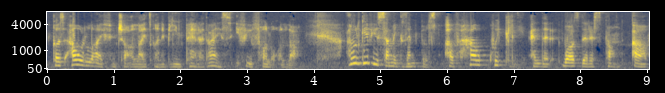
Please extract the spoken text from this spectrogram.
Because our life, inshallah, is going to be in paradise if you follow Allah. I will give you some examples of how quickly and there was the response of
